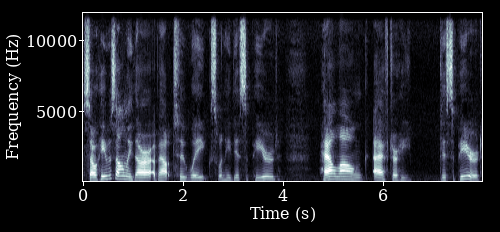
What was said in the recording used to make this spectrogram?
So he was only there about two weeks when he disappeared. How long after he disappeared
